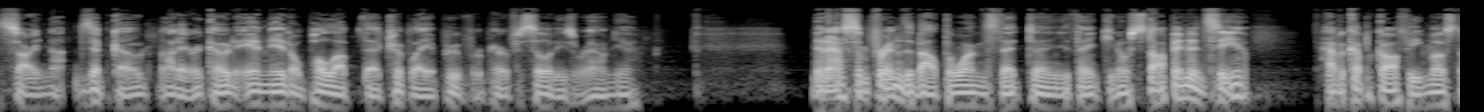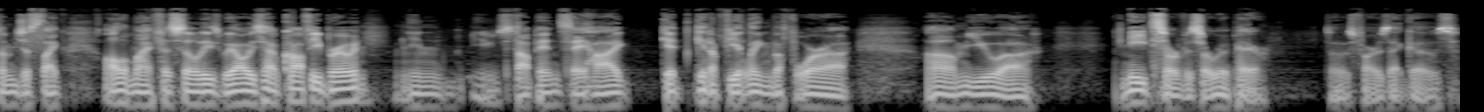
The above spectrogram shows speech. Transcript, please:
sorry, not zip code, not area code, and it'll pull up the AAA approved repair facilities around you and ask some friends about the ones that uh, you think, you know, stop in and see them. Have a cup of coffee. Most of them, just like all of my facilities, we always have coffee brewing. You stop in, say hi, get get a feeling before uh, um, you uh, need service or repair. So as far as that goes,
